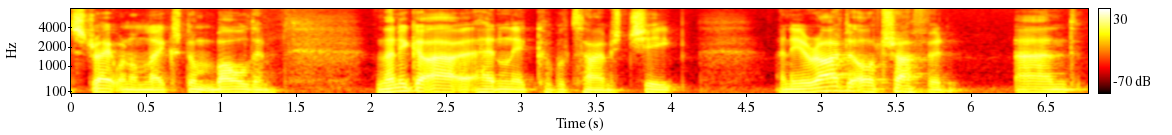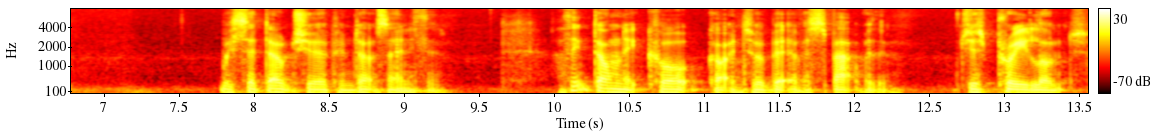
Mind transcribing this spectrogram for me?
straight one on leg stump bowled him. And then he got out at Headingley a couple of times cheap. And he arrived at Old Trafford, and we said, Don't chirp him, don't say anything. I think Dominic Cork got into a bit of a spat with him just pre lunch.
